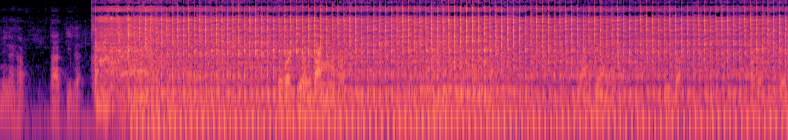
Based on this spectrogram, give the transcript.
นี่นะครับ ตาติดแล้ว ว่าเครื่องดังนะครับดังแห้งนะครับติดแบบปกติเลย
